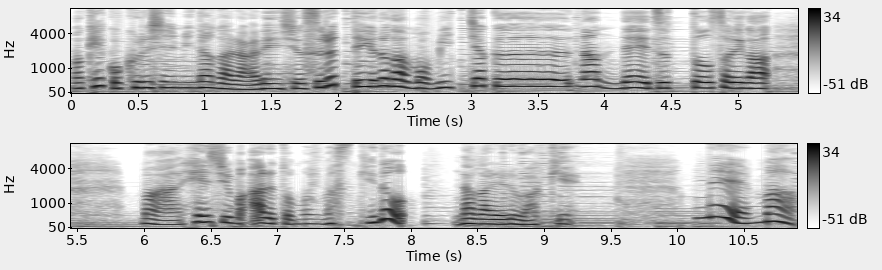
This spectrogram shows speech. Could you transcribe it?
まあ、結構苦しみながら練習するっていうのがもう密着なんでずっとそれがまあ編集もあると思いますけど流れるわけ。でまあ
